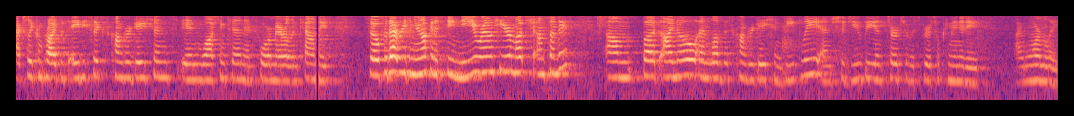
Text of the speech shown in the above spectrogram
actually comprises 86 congregations in Washington and four Maryland counties. So for that reason, you're not going to see me around here much on Sundays. Um, but I know and love this congregation deeply, and should you be in search of a spiritual community, I warmly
